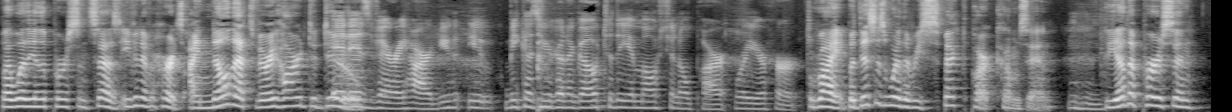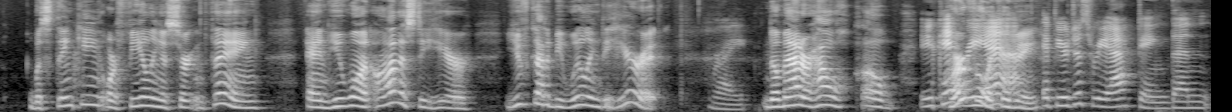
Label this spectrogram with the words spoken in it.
by what the other person says, even if it hurts. I know that's very hard to do. It is very hard. You you because you're going to go to the emotional part where you're hurt. Right, but this is where the respect part comes in. Mm-hmm. The other person was thinking or feeling a certain thing, and you want honesty here. You've got to be willing to hear it, Right. no matter how how. You can't Hurtful it could react. be. If you're just reacting, then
